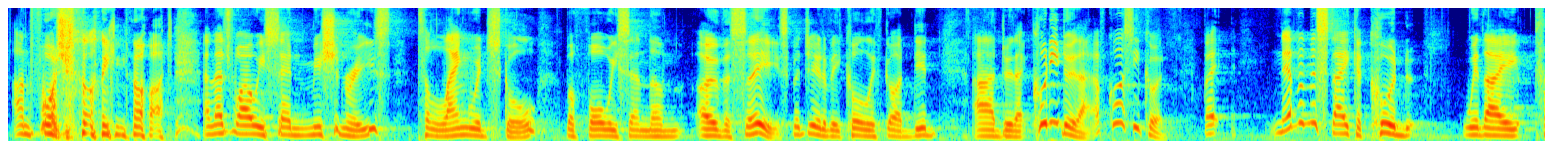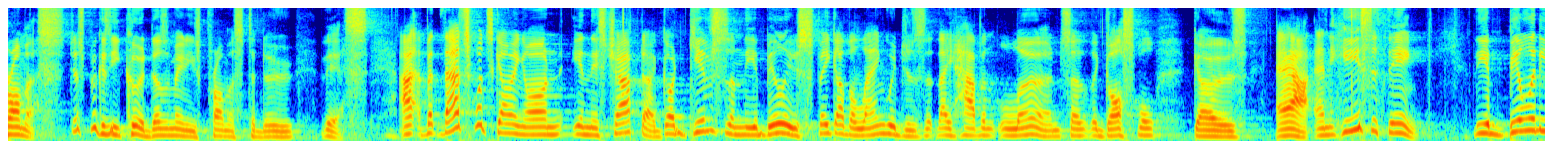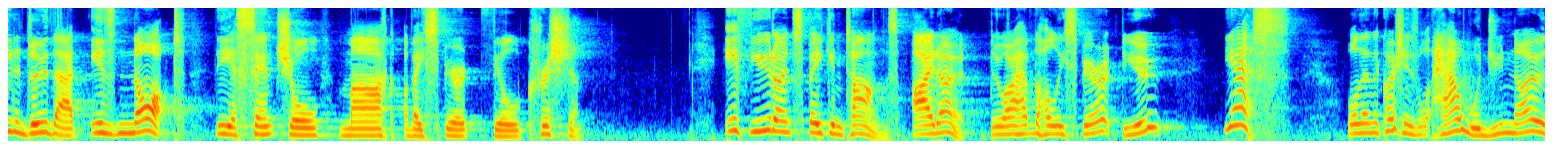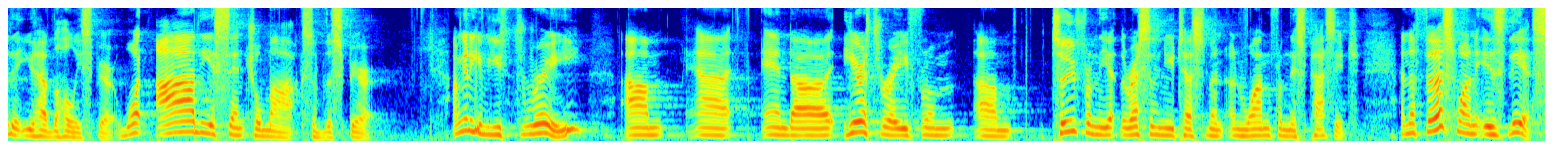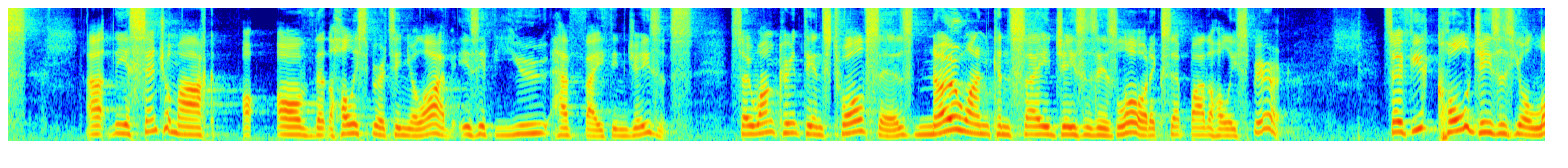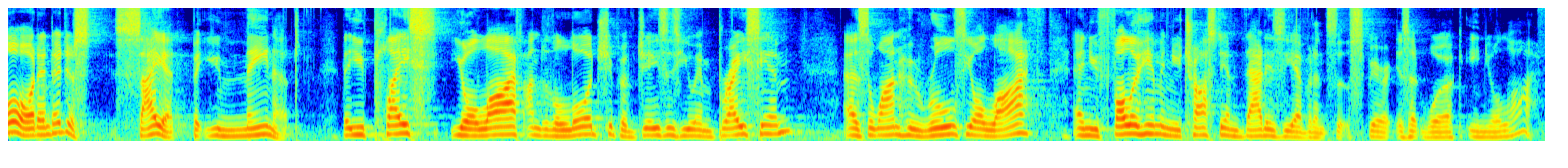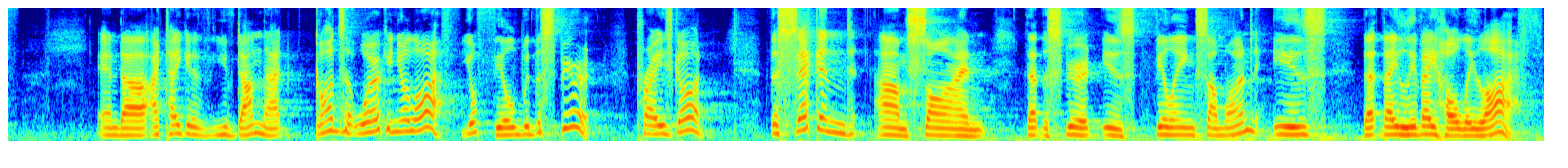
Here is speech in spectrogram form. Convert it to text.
Unfortunately, not. And that's why we send missionaries to language school before we send them overseas. But gee, it'd be cool if God did uh, do that. Could He do that? Of course He could. But never mistake a could with a promise. Just because He could doesn't mean He's promised to do this. Uh, but that's what's going on in this chapter. God gives them the ability to speak other languages that they haven't learned so that the gospel goes out. And here's the thing the ability to do that is not the essential mark of a spirit filled Christian. If you don't speak in tongues, I don't. Do I have the Holy Spirit? Do you? Yes. Well, then the question is well, how would you know that you have the Holy Spirit? What are the essential marks of the Spirit? I'm going to give you three, um, uh, and uh, here are three from um, two from the, the rest of the New Testament and one from this passage. And the first one is this uh, the essential mark of that the Holy Spirit's in your life is if you have faith in Jesus. So 1 Corinthians 12 says, No one can say Jesus is Lord except by the Holy Spirit. So if you call Jesus your Lord, and don't just say it, but you mean it, that you place your life under the lordship of Jesus, you embrace him as the one who rules your life, and you follow him and you trust him, that is the evidence that the Spirit is at work in your life. And uh, I take it if you've done that, God's at work in your life. You're filled with the Spirit. Praise God. The second um, sign that the Spirit is filling someone is that they live a holy life.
